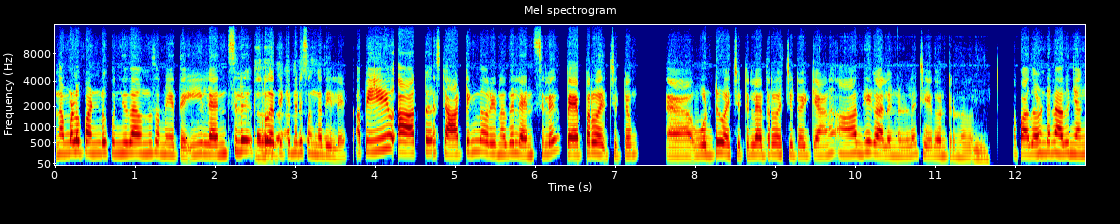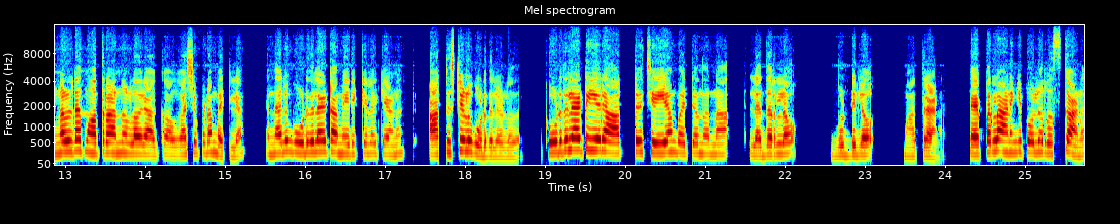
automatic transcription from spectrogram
നമ്മൾ പണ്ട് കുഞ്ഞിതാവുന്ന സമയത്ത് ഈ ലെൻസിൽ. ശ്രദ്ധിക്കുന്ന ഒരു സംഗതി ഇല്ലേ അപ്പൊ ഈ ആർട്ട് സ്റ്റാർട്ടിംഗ് എന്ന് പറയുന്നത് ലെൻസിൽ പേപ്പർ വെച്ചിട്ടും വുഡ് വെച്ചിട്ട് ലെതർ വെച്ചിട്ടൊക്കെയാണ് ആദ്യ കാലങ്ങളിൽ ചെയ്തുകൊണ്ടിരുന്നത്. അപ്പൊ അതുകൊണ്ട് തന്നെ അത് ഞങ്ങളുടെ മാത്രമാണെന്നുള്ള ഒരാൾക്ക് അവകാശപ്പെടാൻ പറ്റില്ല. എന്നാലും കൂടുതലായിട്ട് അമേരിക്കയിലൊക്കെയാണ് ആർട്ടിസ്റ്റുകൾ കൂടുതലുള്ളത്. കൂടുതലായിട്ട് ഈ ഒരു ആർട്ട് ചെയ്യാൻ പറ്റുമെന്ന് പറഞ്ഞാൽ ലെതറിലോ വുഡിലോ മാത്രമാണ്. പേപ്പറിലാണെങ്കിൽ പോലും റിസ്ക് ആണ്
